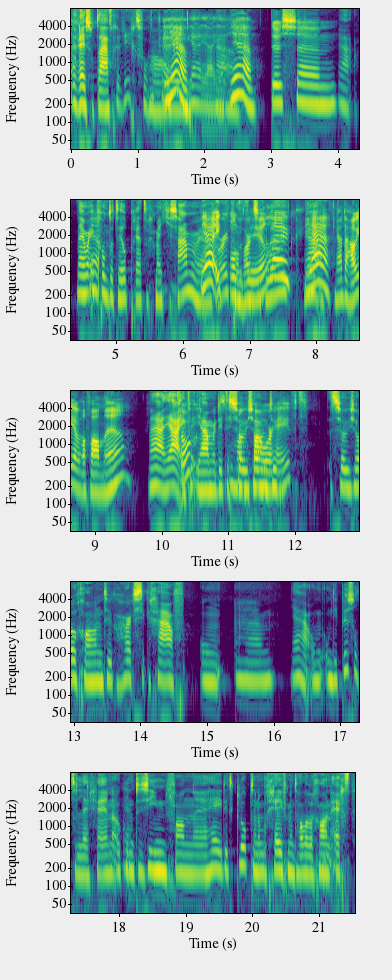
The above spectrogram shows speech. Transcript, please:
En resultaatgericht vooral. Ja, ja, ja. ja. Dus ehm, Ja. Nee, maar Ja. ik vond het heel prettig met je samenwerken. ja, ik hoor. vond het hartstikke heel leuk. Ja. Ja, daar hou jij wel van, hè? Nou ja, ik Toch? ja, maar dit Als is sowieso heeft. sowieso gewoon natuurlijk hartstikke gaaf om, ehm, ja, om, om die puzzel te leggen. En ook Ja. om te zien van, hé, hey, dit klopt. En op een gegeven moment hadden we gewoon echt...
